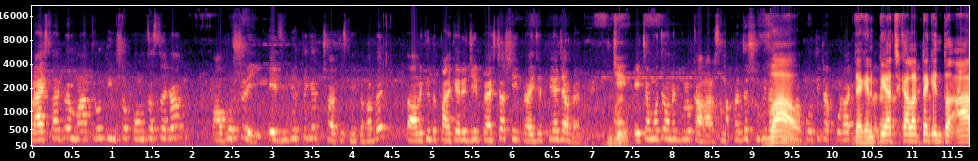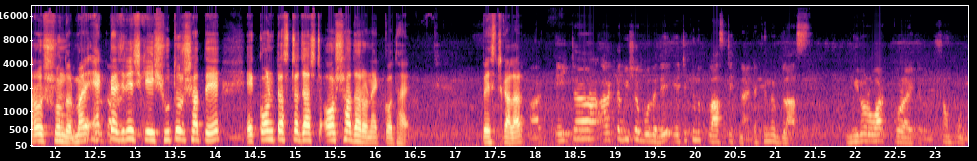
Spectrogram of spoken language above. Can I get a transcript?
প্রাইস থাকবে মাত্র তিনশো পঞ্চাশ টাকা। অবশ্যই এই ভিডিও থেকে ছয় পিস নিতে হবে তাহলে কিন্তু পাইকারি যে প্রাইসটা সেই প্রাইসে পেয়ে যাবেন। জি। এটার মধ্যে অনেকগুলো কালার আছে। আপনাদের সুবিধা প্রতিটা প্রোডাক্ট দেখেন পেঁয়াজ কালারটা কিন্তু আরও সুন্দর। মানে একটা জিনিস কি এই সুতোর সাথে এই কন্ট্রাস্টটা জাস্ট অসাধারণ এক কথায়। পেস্ট কালার আর এইটা আরেকটা বিষয় বলে দিই এটা কিন্তু প্লাস্টিক না এটা কিন্তু গ্লাস মিরর ওয়ার্ক করা এটা কিন্তু সম্পূর্ণ।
